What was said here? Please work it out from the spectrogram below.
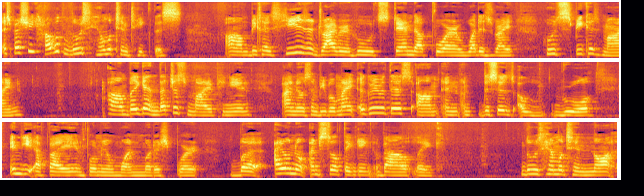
especially how would Lewis Hamilton take this? Um, because he is a driver who would stand up for what is right, who would speak his mind. Um, but again, that's just my opinion. I know some people might agree with this, um, and um, this is a rule in the FIA and Formula One motorsport. But I don't know. I'm still thinking about like Lewis Hamilton not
